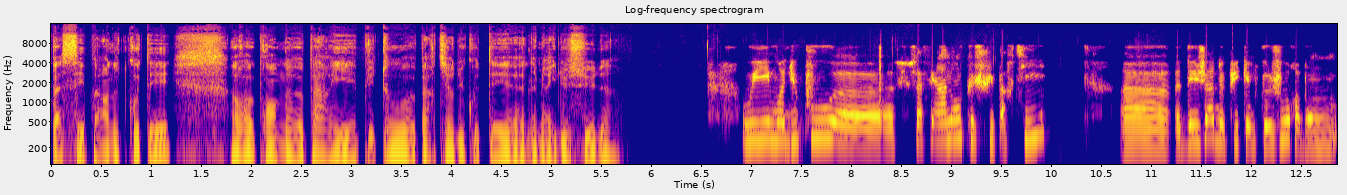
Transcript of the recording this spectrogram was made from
passer par un autre côté, reprendre Paris et plutôt partir du côté de l'Amérique du Sud? Oui, moi du coup, euh, ça fait un an que je suis partie. Euh, déjà depuis quelques jours, bon,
